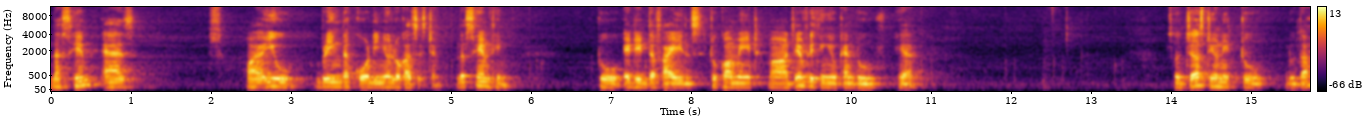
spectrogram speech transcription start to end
the same as where you bring the code in your local system. The same thing to edit the files to commit merge everything you can do here. So just you need to do the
